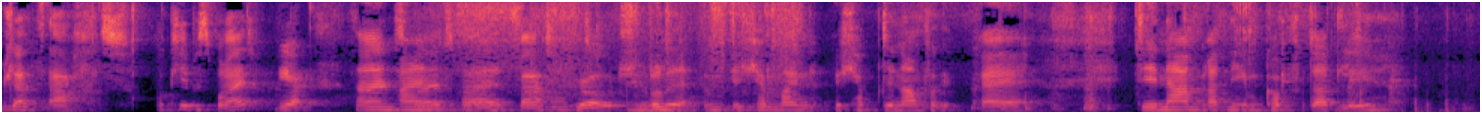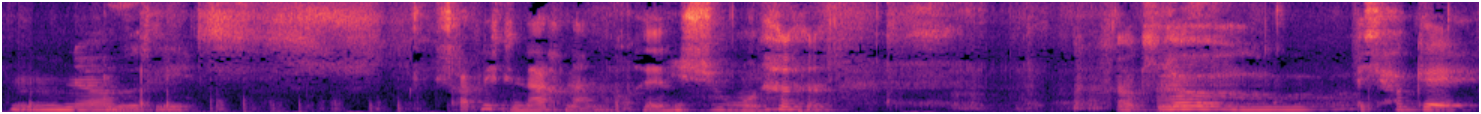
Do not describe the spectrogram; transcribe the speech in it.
Platz 8. Okay, bist du bereit? Ja. 1, 2, 3, Barty Crouch. Ich habe mein, ich habe den Namen vergessen. Äh, den Namen gerade nicht im Kopf. Dudley. Hm, ja. Dursley. Schreib nicht die Nachnamen noch hin. Ich schon. okay. Oh. Ich okay.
